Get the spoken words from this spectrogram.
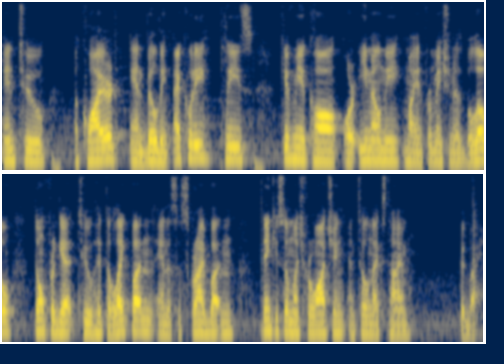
into acquired and building equity, please give me a call or email me. My information is below. Don't forget to hit the like button and the subscribe button. Thank you so much for watching. Until next time, goodbye.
